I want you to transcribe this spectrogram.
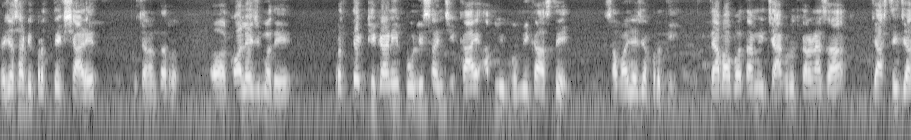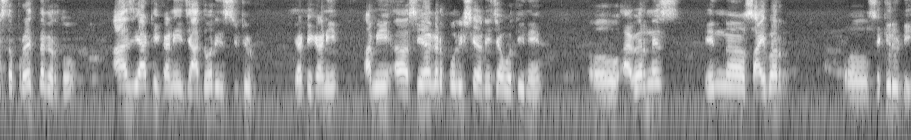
त्याच्यासाठी प्रत्येक शाळेत त्याच्यानंतर कॉलेजमध्ये प्रत्येक ठिकाणी पोलिसांची काय आपली भूमिका असते समाजाच्या प्रती त्याबाबत आम्ही जागृत करण्याचा जास्तीत जास्त प्रयत्न करतो. आज या ठिकाणी जाधवर इन्स्टिट्यूट या ठिकाणी आम्ही सिंहगड पोलीस स्टेशनच्या वतीने अवेअरनेस इन सायबर सिक्युरिटी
